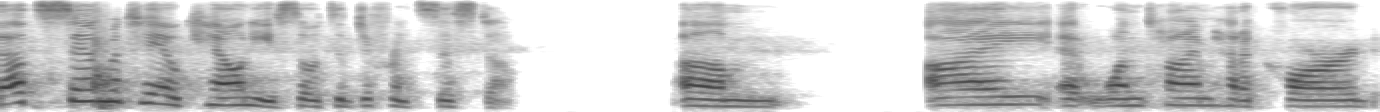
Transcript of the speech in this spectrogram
That's San Mateo County, so it's a different system. Um, I, at one time, had a card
